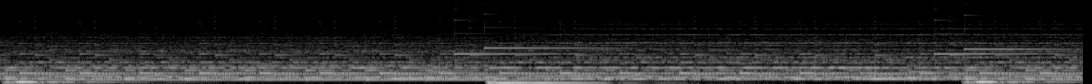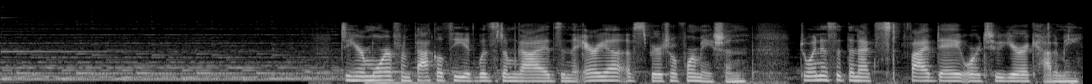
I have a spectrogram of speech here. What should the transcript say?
To hear more from faculty and wisdom guides in the area of spiritual formation, join us at the next five day or two year academy.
